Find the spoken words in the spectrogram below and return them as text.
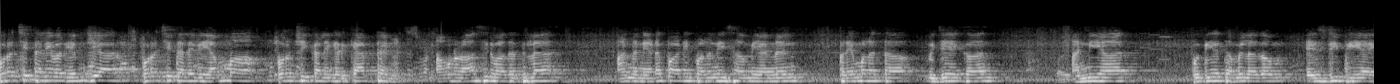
புரட்சி தலைவர் எம்ஜிஆர் புரட்சி தலைவி அம்மா புரட்சி கலைஞர் கேப்டன் அவனோட ஆசீர்வாதத்துல அண்ணன் எடப்பாடி பழனிசாமி அண்ணன் பிரேமலதா விஜயகாந்த் அன்னியார் புதிய தமிழகம் எஸ்டிபிஐ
